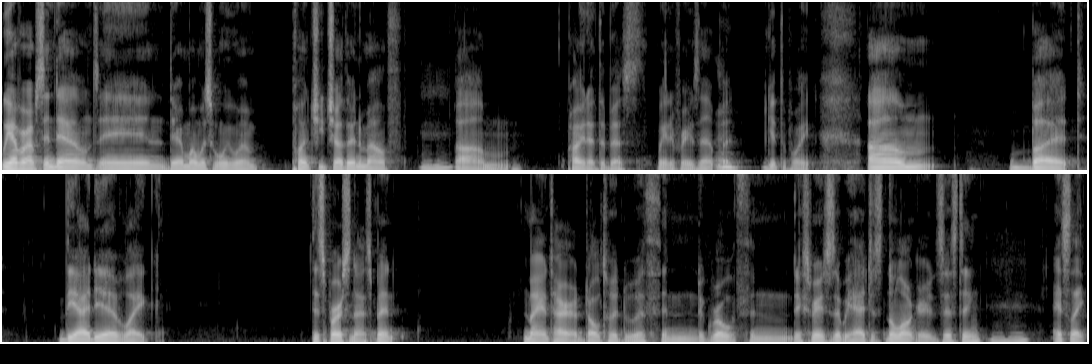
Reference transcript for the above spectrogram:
We have our ups and downs, and there are moments when we want to punch each other in the mouth. Mm-hmm. Um, probably not the best way to phrase that, but Mm. get the point. Um, but the idea of like this person I spent my entire adulthood with and the growth and the experiences that we had just no longer existing. hmm It's like,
